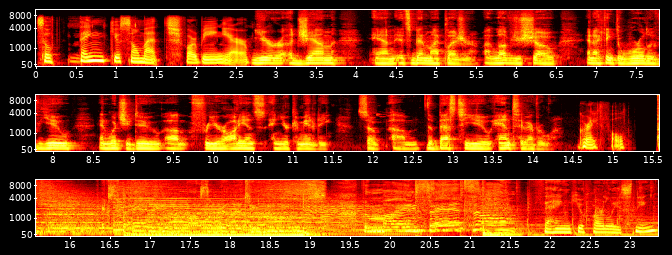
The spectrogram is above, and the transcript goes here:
So mm. thank you so much for being here. You're a gem, and it's been my pleasure. I love your show, and I think the world of you and what you do um, for your audience and your community. So um, the best to you and to everyone. Grateful. Expanding possibilities, the mindset zone. Thank you for listening,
